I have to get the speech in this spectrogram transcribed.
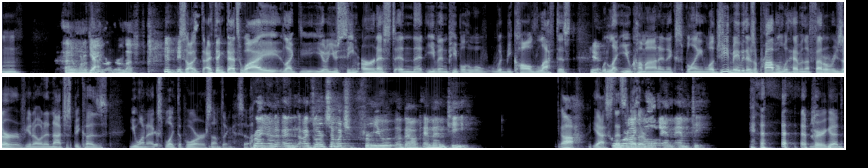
Mhm. I don't want to Yeah. be right or left. so I, I think that's why like you know you seem earnest and that even people who would be called leftist Yeah. would let you come on and explain well gee maybe there's a problem with having the federal reserve you know and not just because you want to exploit the poor or something so right. And, and I've learned so much from you about MMT. ah yes that's what another I call MMT. very good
